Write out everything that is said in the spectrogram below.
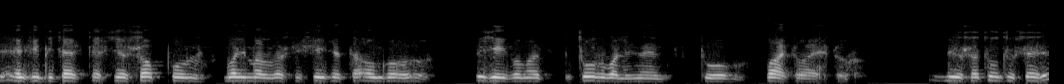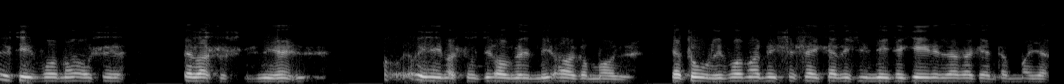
ensin pitäisi tehdä jo soppuun voimallisesti siitä, että onko ydinvoima turvallinen tuo vaihtoehto. Minusta tuntuu, että se ydinvoima on se pelastus niihin ilmastointiongelmiin aikamoinen. Ja tuulivoima, missä se kävisi niitä kiirillä rakentamaan. Ja,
